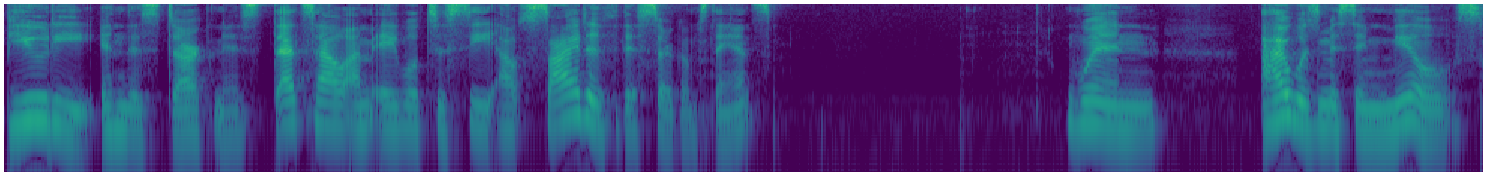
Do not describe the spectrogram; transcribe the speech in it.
beauty in this darkness. That's how I'm able to see outside of this circumstance. When I was missing meals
